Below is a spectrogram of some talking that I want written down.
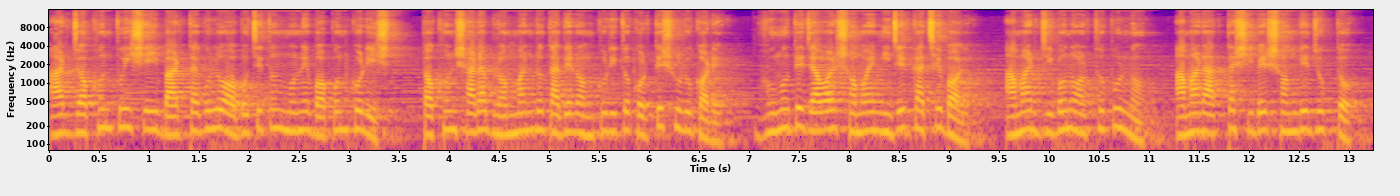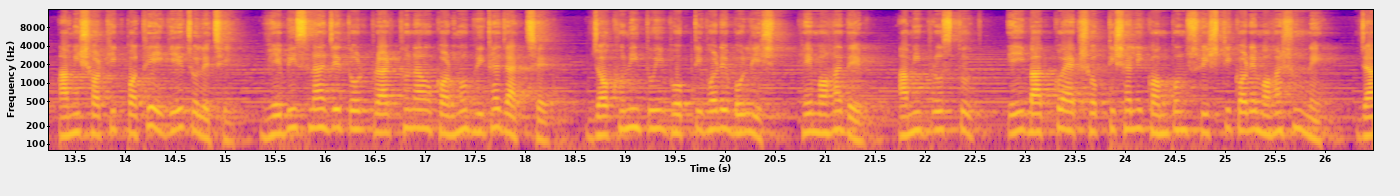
আর যখন তুই সেই বার্তাগুলো অবচেতন মনে বপন করিস, তখন সারা ব্রহ্মাণ্ড তাদের অঙ্কুরিত করতে শুরু করে। ঘুমোতে যাওয়ার সময় নিজের কাছে বল আমার জীবন অর্থপূর্ণ, আমার আত্মা শিবের সঙ্গে যুক্ত, আমি সঠিক পথে এগিয়ে চলেছি। ভেবিস না যে তোর প্রার্থনা ও কর্ম বৃথা যাচ্ছে। যখনই তুই ভক্তিভরে বলিস, হে মহাদেব, আমি প্রস্তুত। এই বাক্য এক শক্তিশালী কম্পন সৃষ্টি করে মহাশূন্যে, যা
